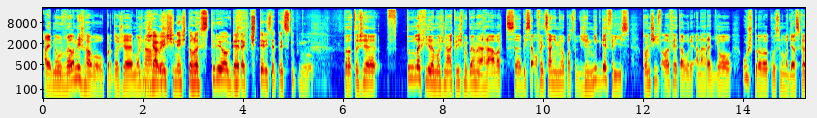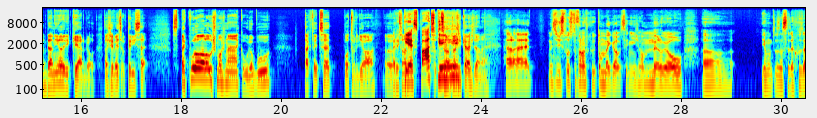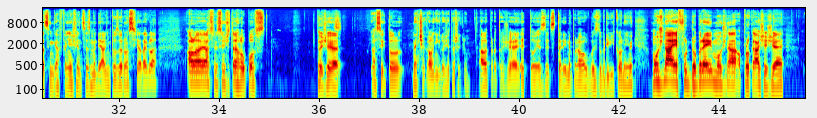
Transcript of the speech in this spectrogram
a jednou velmi žhavou, protože možná Žhavější už... než tohle studio, kde je tak 45 stupňů. Protože v tuhle chvíli možná, když my budeme nahrávat, se, by se oficiálně mělo potvrdit, že Nick Fries končí v Alfie Tauri a nahradí ho už pro velkou cenu Maďarska Daniel Ricciardo. Takže věc, o který se spekulovalo už možná nějakou dobu, tak teď se potvrdila. Uh, Ricky je zpátky. Co, co na to říkáš, Dané? Hele, myslím, že spoustu fanoušků to mega ocení, že ho milujou. Uh, jemu to zase trochu zacinká v peněžence z mediální pozornosti a takhle. Ale já si myslím, že to je hloupost. To, že asi to nečekal nikdo, že to řeknu. Ale protože je to jezdec, který nepodával vůbec dobrý výkony. Možná je furt dobrý, možná prokáže, že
